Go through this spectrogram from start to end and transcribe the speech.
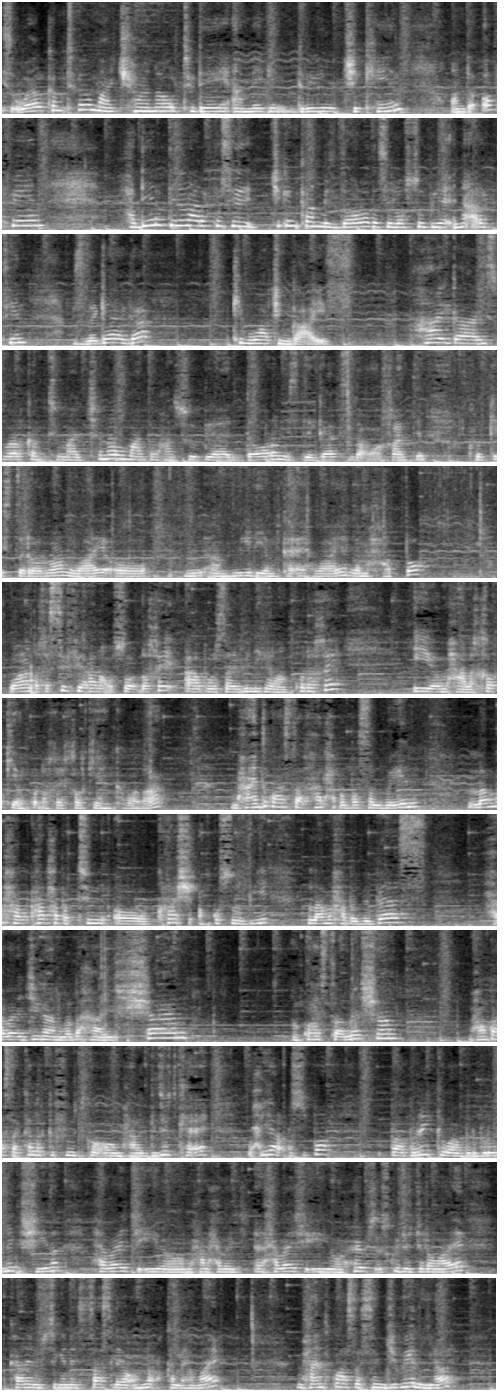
guys welcome to my channel. Today i'm making grilled chicken on the oven. Haddii rabtiin ina aragtiin sida chickenkan mis doorada si loo subiya ina aragtiin mis dagaaga keep watching guys. Hi guys. Welcome to my channel. Maanta waxaan suubiyaa dooro mis dagaag sida u aqaantiin cookista roron waaye oo mediumka ah waaye lama xabo waan dhaqay si fiican u soo dhaqay apple cider vinegaran ku dhaqay iyo maxaa la khalkiyaan ku dhaqay khalkiyaan ka wadaa maxaa inta ku haystaa hal xaba basal weyn hal xaba tuun oo crush aan ku suubiyey lama xaba babaas xawaajigan la dhahayo shaan aan ku haystaa meeshaan waxaan ku haystaa kalarka fuudka oo maxaa gaduudka ah waxyar cusbo babarika waa barbarooniga shiidan xawaaji iyo maxaa xawaaji iyo herbs isku jirjira waaye kaanaynu sigana saas leeya oo nooc kale ah waaye maxaan ku haystaa sanjabiil yar?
